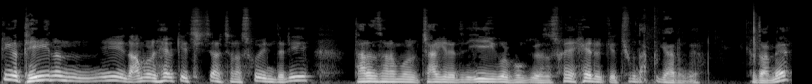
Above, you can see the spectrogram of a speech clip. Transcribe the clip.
그러니까 대인은 남을 해를 끼치지 않잖아. 소인들이 다른 사람을 자기네들이 이익을 보기 위해서 해를 끼치고 나쁘게 하는 거야. 그 다음에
